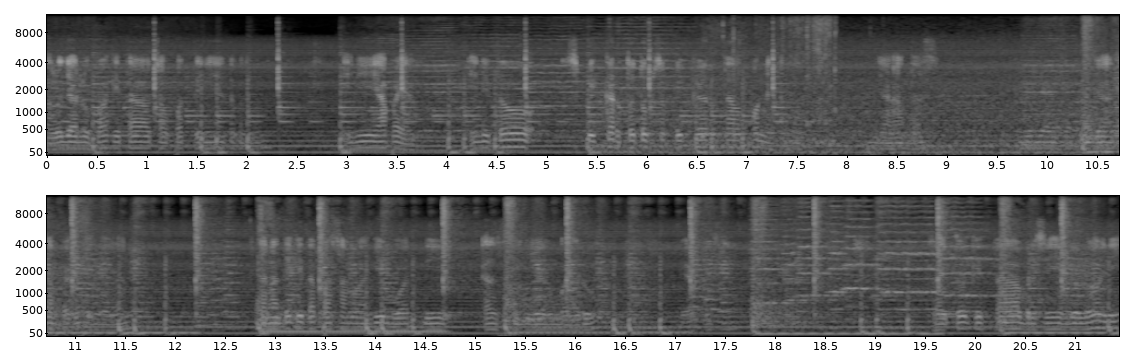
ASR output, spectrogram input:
lalu jangan lupa kita copot ininya teman-teman. Ini apa ya? Ini tuh speaker tutup speaker telepon ya teman-teman. Yang atas. Jangan sampai jangan ketinggalan. Dan nanti kita pasang lagi buat di LCD yang baru. Atas setelah itu kita bersihin dulu ini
